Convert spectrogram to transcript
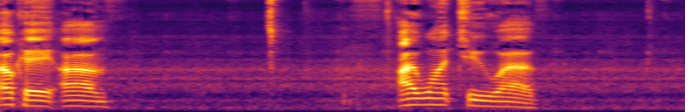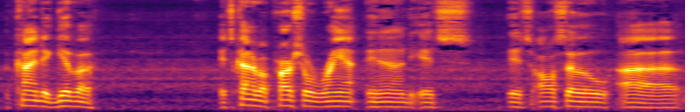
Okay, um, I want to uh, kind of give a. It's kind of a partial rant, and it's it's also uh,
